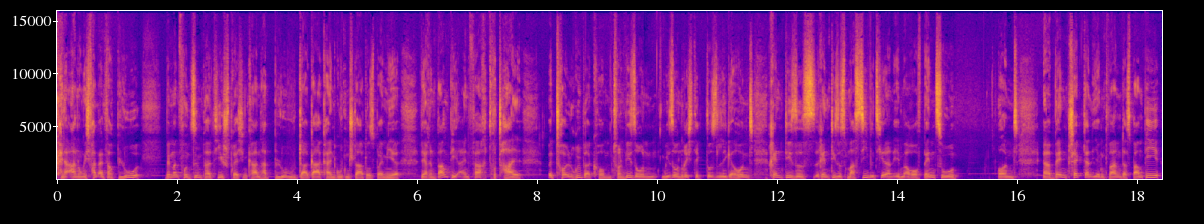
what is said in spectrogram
keine Ahnung, ich fand einfach Blue, wenn man von Sympathie sprechen kann, hat Blue da gar keinen guten Status bei mir, während Bumpy einfach total äh, toll rüberkommt. Schon wie so ein, wie so ein richtig dusseliger Hund rennt dieses, rennt dieses massive Tier dann eben auch auf Ben zu. Und äh, Ben checkt dann irgendwann, dass Bumpy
